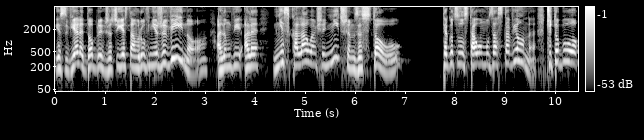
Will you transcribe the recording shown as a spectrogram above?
jest wiele dobrych rzeczy, jest tam również wino. Ale mówi, ale nie skalałem się niczym ze stołu, tego, co zostało mu zastawione. Czy to było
